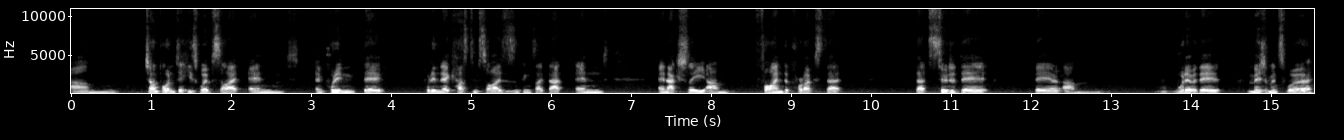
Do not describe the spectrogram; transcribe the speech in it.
um, jump onto his website and and put in their put in their custom sizes and things like that and and actually um, find the products that that suited their their um, whatever their measurements were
